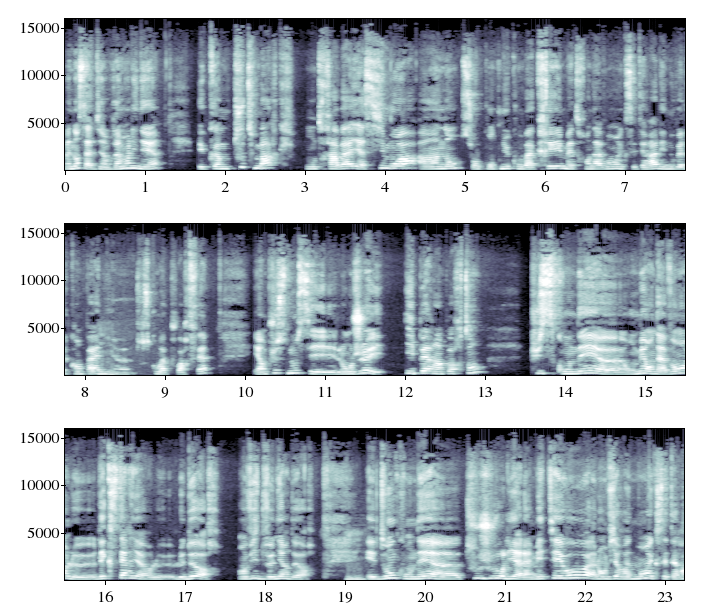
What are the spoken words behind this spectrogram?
Maintenant, ça devient vraiment linéaire. Et comme toute marque, on travaille à six mois, à un an sur le contenu qu'on va créer, mettre en avant, etc. Les nouvelles campagnes, mhm. euh, tout ce qu'on va pouvoir faire. Et en plus, nous, c'est l'enjeu est hyper important puisqu'on est, euh, on met en avant le l'extérieur, le, le, dehors, envie de venir dehors. Mhm. Et donc, on est euh, toujours lié à la météo, à l'environnement, etc.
